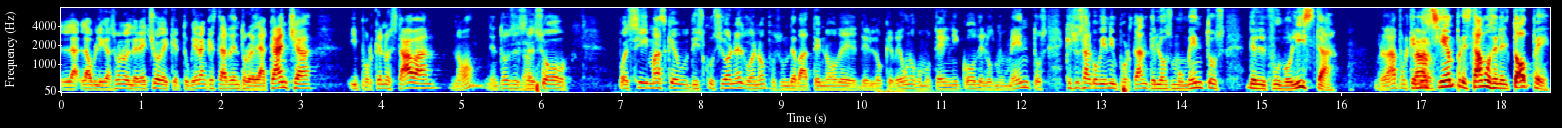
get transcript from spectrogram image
la, obligación o el derecho de que tuvieran que estar dentro de la cancha y por qué no estaban, ¿no? Entonces eso, pues sí, más que discusiones, bueno, pues un debate, ¿no? De, de, lo que ve uno como técnico, de los momentos, que eso es algo bien importante, los momentos del futbolista, ¿verdad? Porque no siempre estamos en el tope.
